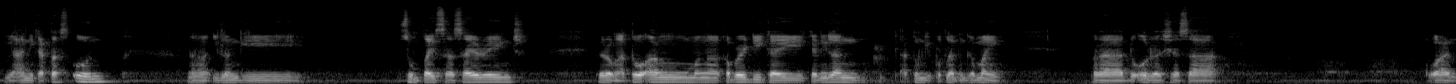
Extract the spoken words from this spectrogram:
yani katas-on na ilang gi sumpay sa syringe. Pero nga to ang mga kabardi kay kanilang atong giputlan og gamay para duol ra siya sa kuan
